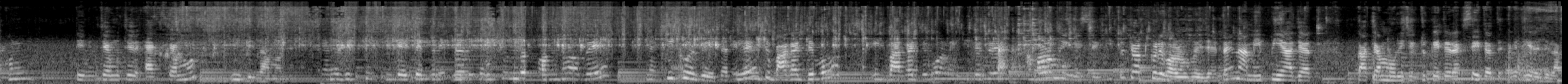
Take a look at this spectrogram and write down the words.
এখন টেবিল চামচের এক চামচ ঘি দিলাম আমি। কেন দিচ্ছি এটা খুব সুন্দর গন্ধ হবে। কি করবে এটা? দিয়ে একটু বাগার দেবো। এই বাগার দেবো আমি ঘিটাতে গরম হয়ে গেছে। ঘি তো চট করে গরম হয়ে যায়, তাই না? আমি পেঁয়াজ আর কাঁচা মরিচ একটু কেটে রাখছি এটা আমি ঢেলে দিলাম।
